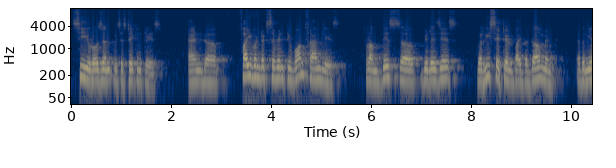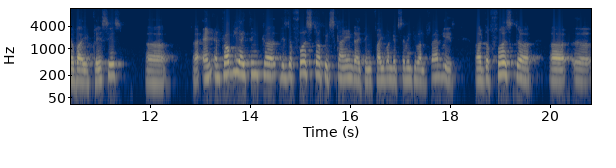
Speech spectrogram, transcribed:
sea erosion which has taken place. And uh, 571 families from these villages were resettled by the government at the nearby places. Uh, uh, and, and probably I think uh, this is the first of its kind. I think 571 families are the first uh, uh, uh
